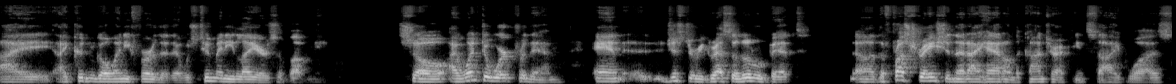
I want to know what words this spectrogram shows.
I I couldn't go any further. There was too many layers above me. So I went to work for them. And uh, just to regress a little bit, uh, the frustration that I had on the contracting side was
